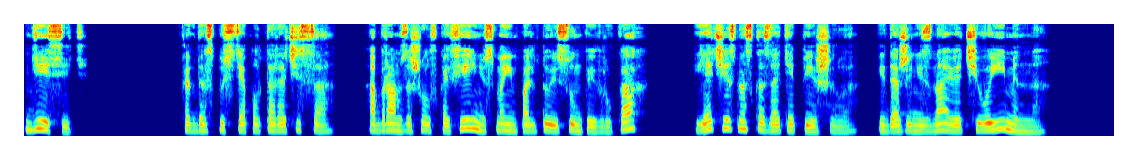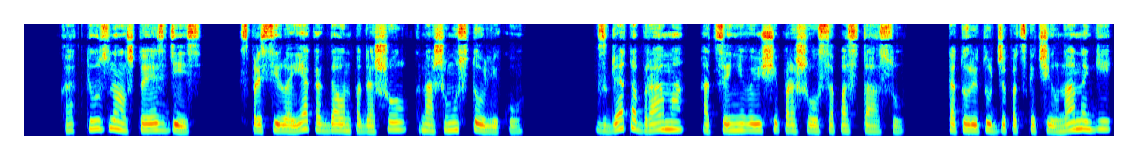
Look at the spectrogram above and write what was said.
Десять. Когда спустя полтора часа Абрам зашел в кофейню с моим пальто и сумкой в руках, я, честно сказать, опешила и даже не знаю, от чего именно. «Как ты узнал, что я здесь?» – спросила я, когда он подошел к нашему столику. Взгляд Абрама, оценивающий, прошелся по Стасу, который тут же подскочил на ноги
